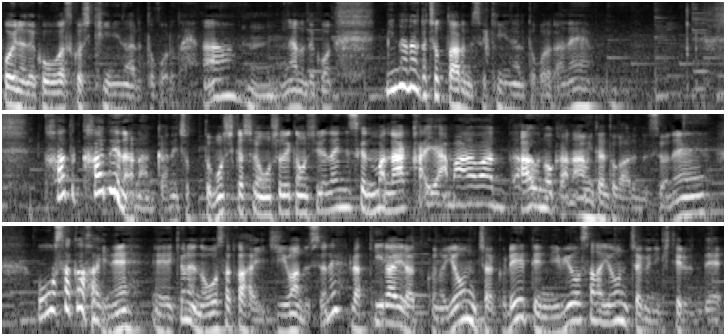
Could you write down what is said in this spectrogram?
ぽいのでここが少し気になるところだよな、うん、なのでこうみんななんかちょっとあるんですよ気になるところがね。カカデナなんかね、ちょっともしかしたら面白いかもしれないんですけど、まあ、中山は合うのかなみたいなとこあるんですよね。大阪杯ね、えー、去年の大阪杯 G1 ですよね。ラッキーライラックの4着、0.2秒差の4着に来てるんで、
